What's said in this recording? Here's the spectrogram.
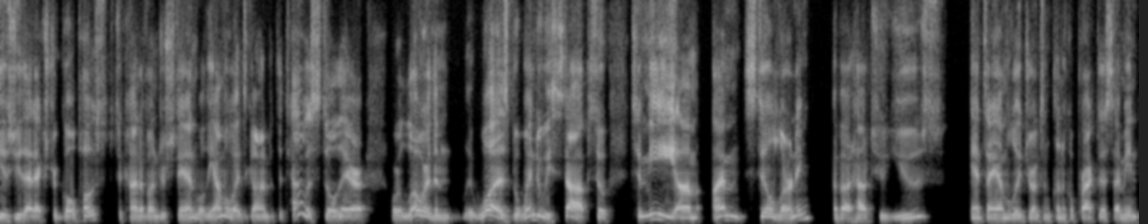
gives you that extra goalpost to kind of understand. Well, the amyloid's gone, but the tau is still there or lower than it was. But when do we stop? So to me, um, I'm still learning about how to use anti-amyloid drugs in clinical practice. I mean,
